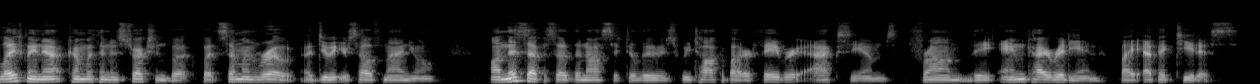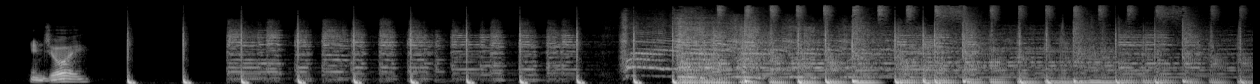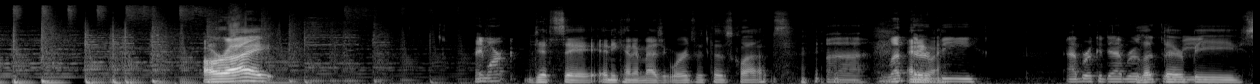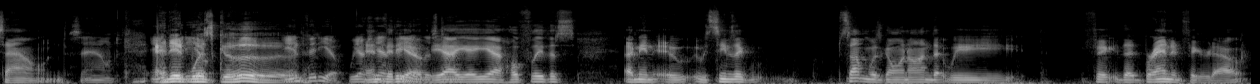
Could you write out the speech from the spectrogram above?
Life may not come with an instruction book, but someone wrote a do it yourself manual. On this episode of the Gnostic Deluge, we talk about our favorite axioms from the Enchiridion by Epictetus. Enjoy! All right. Hey, Mark. Did you have to say any kind of magic words with those claps? Uh, let there Anyway. be abracadabra. Let there be sound. sound, And, it was good. and video. We actually and have video. video, this yeah, time. yeah, yeah. Hopefully this. I mean, it, it seems like something was going on that we fig- that Brandon figured out.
